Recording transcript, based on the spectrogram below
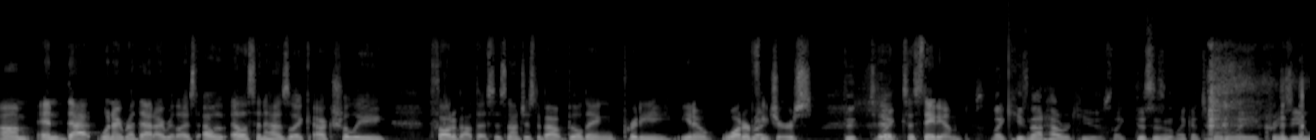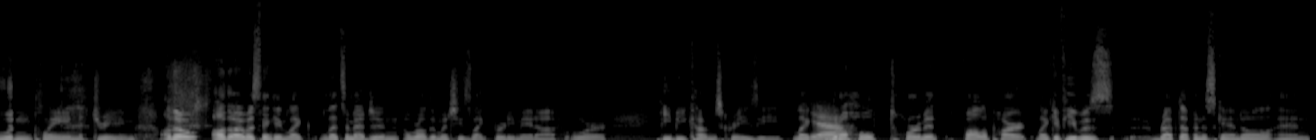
Um, and that, when I read that, I realized, oh, Ellison has like actually thought about this. It's not just about building pretty, you know, water right. features to, like, to stadium. Like he's not Howard Hughes. Like this isn't like a totally crazy wooden plane dream. Although, although I was thinking like, let's imagine a world in which he's like Bernie Madoff or he becomes crazy. Like, yeah. would a whole tournament fall apart? Like if he was wrapped up in a scandal and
